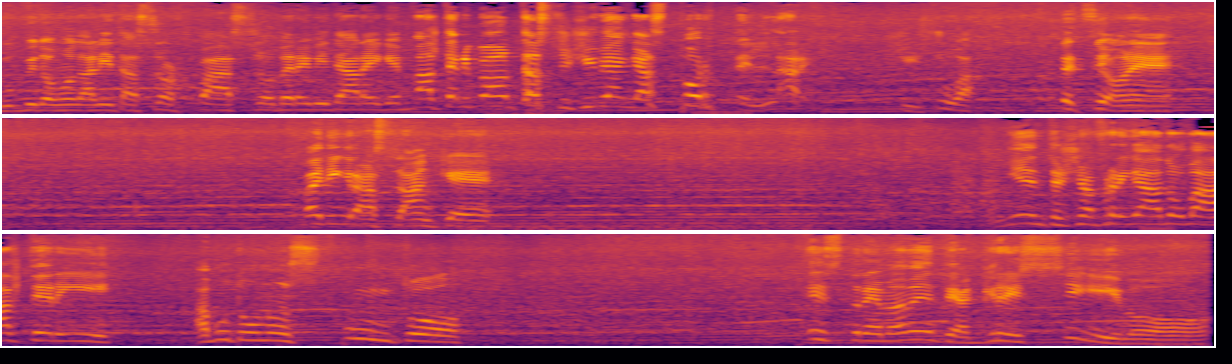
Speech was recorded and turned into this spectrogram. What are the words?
Subito modalità sorpasso per evitare che Valtteri Bottas ci venga a sportellare. Ci sua Attenzione Vai di grassa anche Niente ci ha fregato Valtteri Ha avuto uno spunto Estremamente aggressivo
